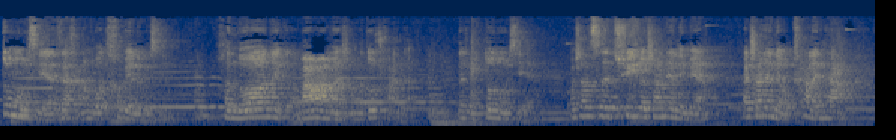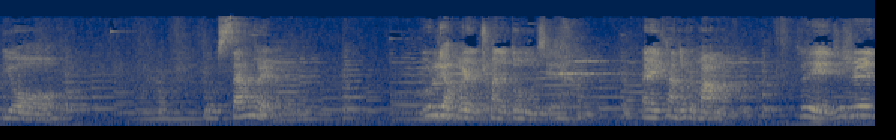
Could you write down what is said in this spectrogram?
洞洞鞋在韩国特别流行，很多那个妈妈们什么都穿着那种洞洞鞋。我上次去一个商店里面，在商店里我看了一下，有有三个人，有两个人穿着洞洞鞋，但是一看都是妈妈。所以其实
